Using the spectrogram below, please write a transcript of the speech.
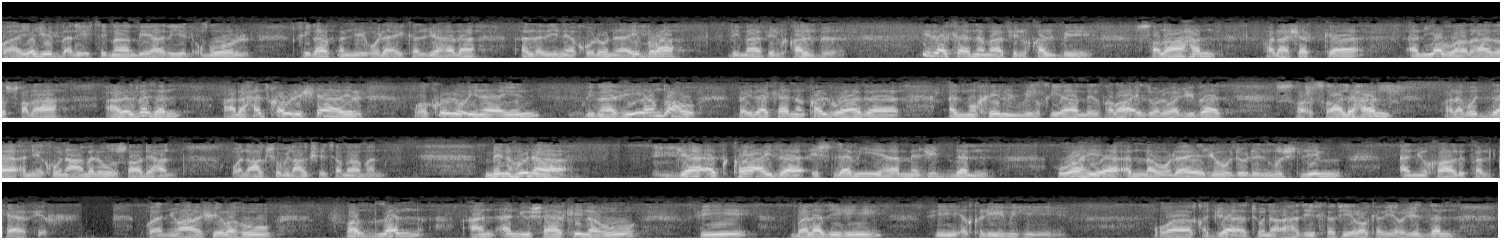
ويجب الاهتمام بهذه الأمور خلافا لأولئك الجهلة الذين يقولون العبرة بما في القلب. إذا كان ما في القلب صلاحا فلا شك أن يظهر هذا الصلاح على البدن على حد قول الشاعر وكل إناء بما فيه ينضح فإذا كان قلب هذا المخل بالقيام بالفرائض والواجبات صالحا فلا بد أن يكون عمله صالحا والعكس بالعكس تماما. من هنا جاءت قاعدة إسلامية هامة جدا وهي أنه لا يجوز للمسلم أن يخالط الكافر وأن يعاشره فضلا عن أن يساكنه في بلده في إقليمه. وقد جاءت هنا أحاديث كثيرة وكثيرة جدا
